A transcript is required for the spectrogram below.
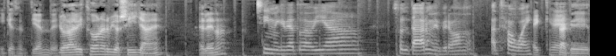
Y que se entiende. Yo la he visto nerviosilla, ¿eh? Elena. Sí, me queda todavía soltarme, pero vamos, ha estado guay. Es que, O sea que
